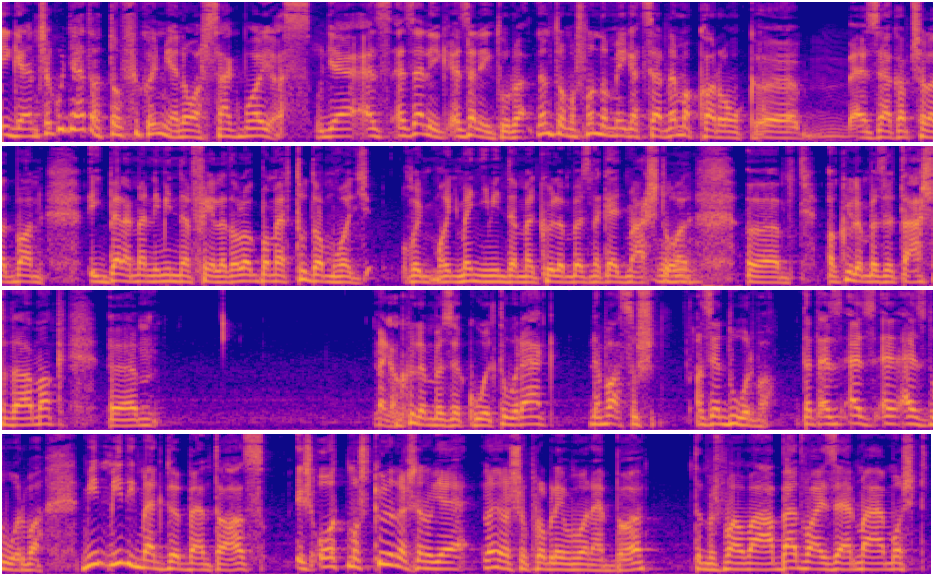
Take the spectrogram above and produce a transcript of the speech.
Igen, csak ugye hát attól függ, hogy milyen országból jössz. Ugye ez, ez, elég, ez elég durva. Nem tudom, most mondom még egyszer, nem akarok ö, ezzel kapcsolatban így belemenni mindenféle dologba, mert tudom, hogy, hogy, hogy mennyi mindenben különböznek egymástól ö, a különböző társadalmak, ö, meg a különböző kultúrák, de basszus, azért durva. Tehát ez, ez, ez, ez durva. Mind, mindig megdöbbent az, és ott most különösen ugye nagyon sok probléma van ebből, tehát most már, már a Budweiser már most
